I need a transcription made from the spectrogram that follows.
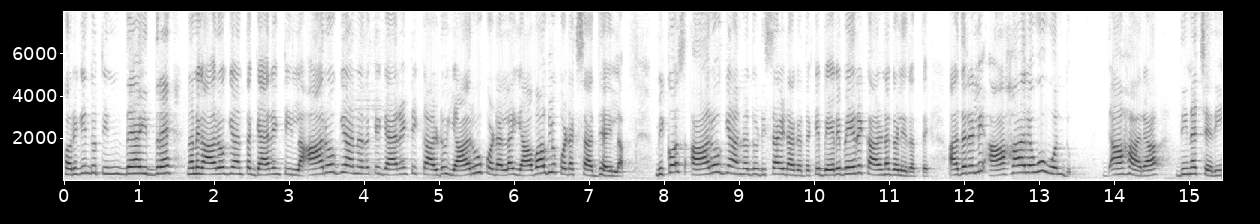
ಹೊರಗಿಂದು ತಿಂದೇ ಇದ್ದರೆ ನನಗೆ ಆರೋಗ್ಯ ಅಂತ ಗ್ಯಾರಂಟಿ ಇಲ್ಲ. ಆರೋಗ್ಯ ಅನ್ನೋದಕ್ಕೆ ಗ್ಯಾರಂಟಿ ಕಾರ್ಡು ಯಾರೂ ಕೊಡಲ್ಲ, ಯಾವಾಗಲೂ ಕೊಡೋಕ್ಕೆ ಸಾಧ್ಯ ಇಲ್ಲ. ಬಿಕಾಸ್ ಆರೋಗ್ಯ ಅನ್ನೋದು ಡಿಸೈಡ್ ಆಗೋದಕ್ಕೆ ಬೇರೆ ಬೇರೆ ಕಾರಣಗಳಿರುತ್ತೆ. ಅದರಲ್ಲಿ ಆಹಾರವೂ ಒಂದು. ಆಹಾರ, ದಿನಚರಿ,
